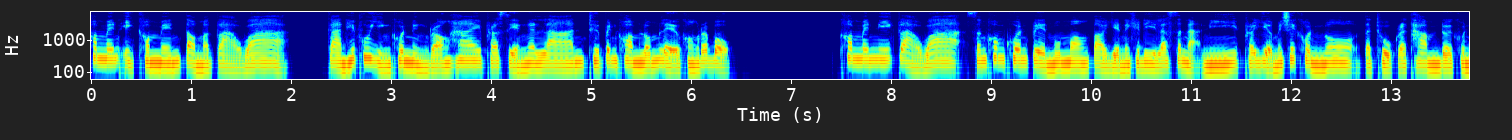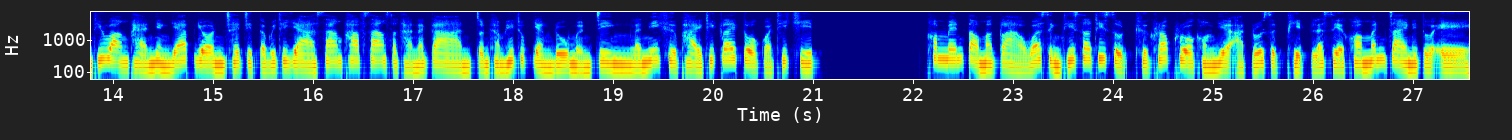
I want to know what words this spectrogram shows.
คอมเมนต์อีกคอมเมนต์ต่อมากล่าวว่า การให้ผู้หญิงคนหนึ่งร้องไห้เพราะเสียเงินล้านถือเป็นความล้มเหลวของระบบ คอมเมนต์นี้กล่าวว่าสังคมควรเปลี่ยนมุมมองต่อเหยื่อในคดีลักษณะนี้ เพราะเหยื่อไม่ใช่คนโง่ แต่ถูกกระทำโดยคนที่วางแผนอย่างแยบยลใช้จิตวิทยาสร้างภาพสร้างสถานการณ์ จนทำให้ทุกอย่างดูเหมือนจริง และนี่คือภัยที่ใกล้ตัวกว่าที่คิด คอมเมนต์ต่อมากล่าวว่าสิ่งที่เศร้าที่สุด คือครอบครัวของเหยื่ออาจรู้สึกผิด และเสียความมั่นใจในตัวเอง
